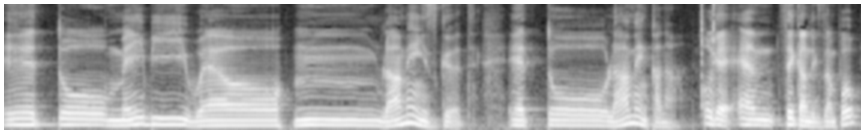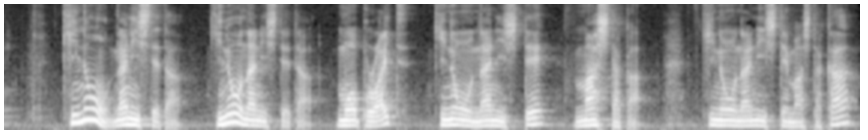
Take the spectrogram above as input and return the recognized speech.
えっと、maybe, well, mm, ramen is good. えっと、ラーメンかな ?Okay, and second example. 昨日何してた昨日何してた ?more polite. 昨日何してましたか昨日何してましたか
